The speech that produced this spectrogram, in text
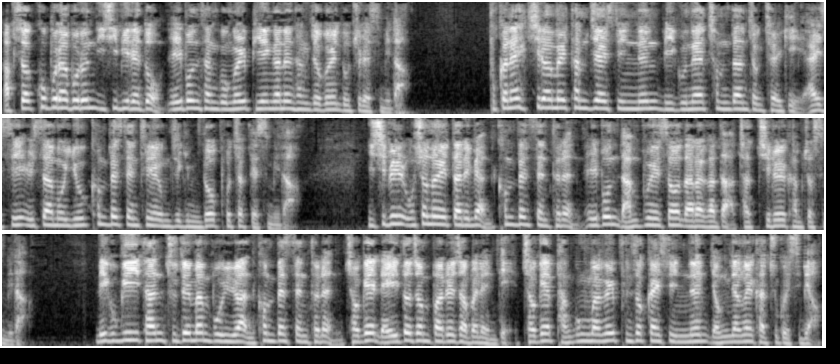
앞서 코브라볼은 20일에도 일본 상공을 비행하는 항적을 노출했습니다. 북한의 핵실험을 탐지할 수 있는 미군의 첨단 정찰기 RC-135U 컴뱃 센트의 움직임도 포착됐습니다. 20일 오셔너에 따르면 컴뱃 센트는 일본 남부에서 날아가다 자취를 감췄습니다. 미국이 단 두 대만 보유한 컴뱃 센트는 적의 레이더 전파를 잡아낸 뒤 적의 방공망을 분석할 수 있는 역량을 갖추고 있으며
